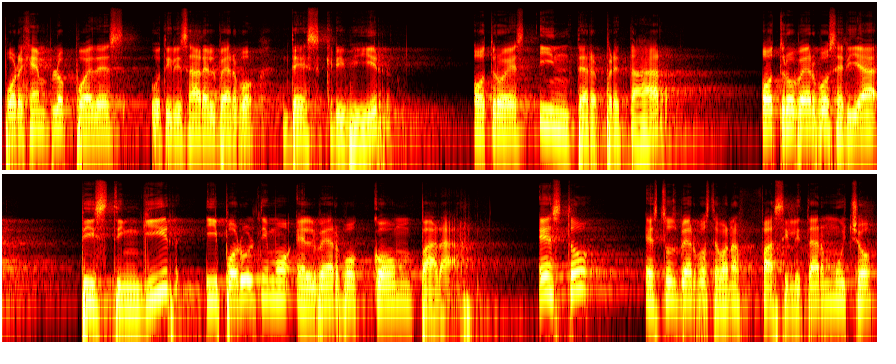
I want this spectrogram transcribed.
Por ejemplo, puedes utilizar el verbo describir, otro es interpretar, otro verbo sería distinguir y por último el verbo comparar. Esto, estos verbos te van a facilitar mucho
